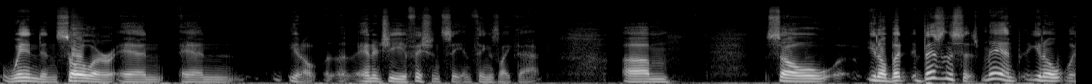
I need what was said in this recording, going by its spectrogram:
wind and solar and and you know uh, energy efficiency and things like that. Um, so you know, but businesses, man, you know,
